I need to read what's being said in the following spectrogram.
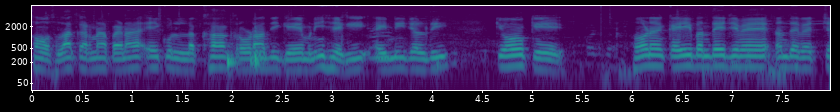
ਹੌਸਲਾ ਕਰਨਾ ਪੈਣਾ ਇਹ ਕੋਈ ਲੱਖਾਂ ਕਰੋੜਾਂ ਦੀ ਗੇਮ ਨਹੀਂ ਹੈਗੀ ਇੰਨੀ ਜਲਦੀ, ਕਿਉਂਕਿ ਹੁਣ ਕਈ ਬੰਦੇ ਜਿਵੇਂ ਇਹਦੇ ਵਿੱਚ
